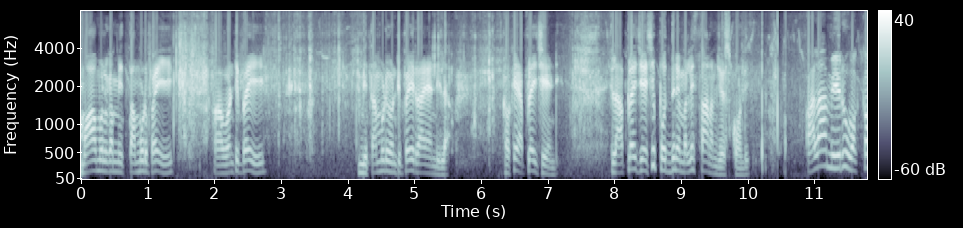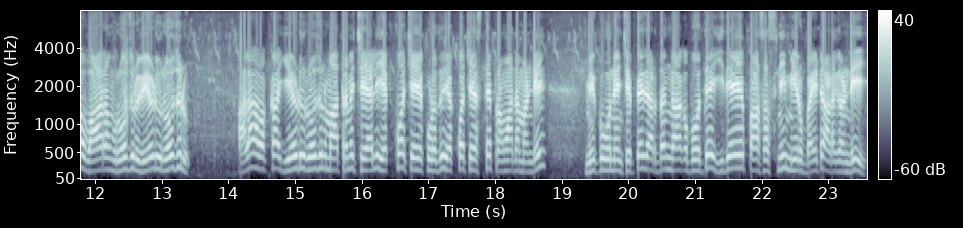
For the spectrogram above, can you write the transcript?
మామూలుగా మీ తమ్ముడిపై ఆ ఒంటిపై మీ తమ్ముడి ఒంటిపై రాయండి ఇలా. ఓకే అప్లై చేయండి. ఇలా అప్లై చేసి పొద్దునే మళ్ళీ స్నానం చేసుకోండి. అలా మీరు ఒక్క వారం రోజులు ఏడు రోజులు అలా ఒక్క ఏడు రోజులు మాత్రమే చేయాలి. ఎక్కువ చేయకూడదు. ఎక్కువ చేస్తే ప్రమాదం అండి. మీకు నేను చెప్పేది అర్థం కాకపోతే ఇదే ప్రాసెస్ని మీరు బయట అడగండి.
